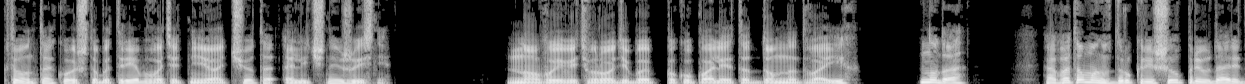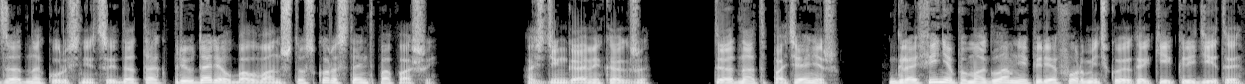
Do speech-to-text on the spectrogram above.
кто он такой, чтобы требовать от нее отчета о личной жизни? Но вы ведь вроде бы покупали этот дом на двоих? Ну да. А потом он вдруг решил приударить за однокурсницей, да так приударил болван, что скоро станет папашей. А с деньгами как же? Ты одна-то потянешь? Графиня помогла мне переоформить кое-какие кредиты,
